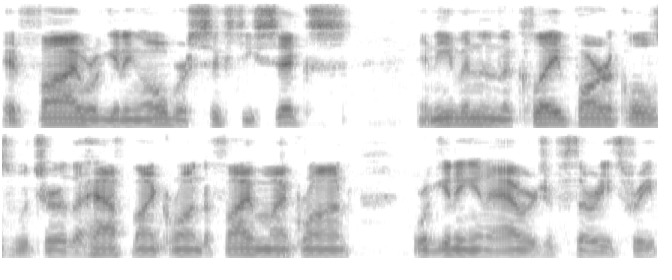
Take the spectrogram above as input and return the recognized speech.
At 5, we're getting over 66. And even in the clay particles, which are the half micron to 5 micron, we're getting an average of 33%.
